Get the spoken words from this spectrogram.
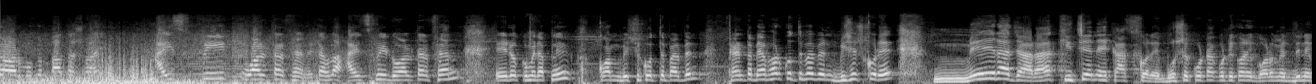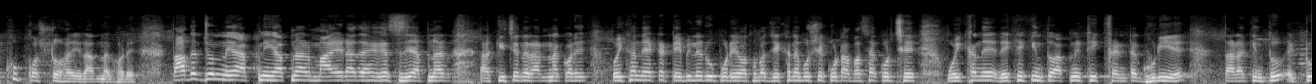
যাওয়ার মতন বাতাস হয়। হাই স্পিড ওয়াল্টার ফ্যান এটা হলো হাই স্পিড ওয়াল্টার ফ্যান এই রকমের আপনি কম বেশি করতে পারবেন। ফ্যানটা ব্যবহার করতে পারবেন, বিশেষ করে মেয়েরা যারা কিচেনে কাজ করে, বসে কোটাকুটি করে, গরমের দিনে খুব কষ্ট হয় রান্নাঘরে। তাদের জন্য আপনি আপনার মায়েরা দেখা গেছে যে আপনার কিচেনে রান্না করে। ওইখানে একটা টেবিলের উপরে অথবা যেখানে বসে কোটা বাসা করছে, ওইখানে রেখে কিন্তু আপনি ঠিক ফ্যানটা ঘুরিয়ে তারা কিন্তু একটু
